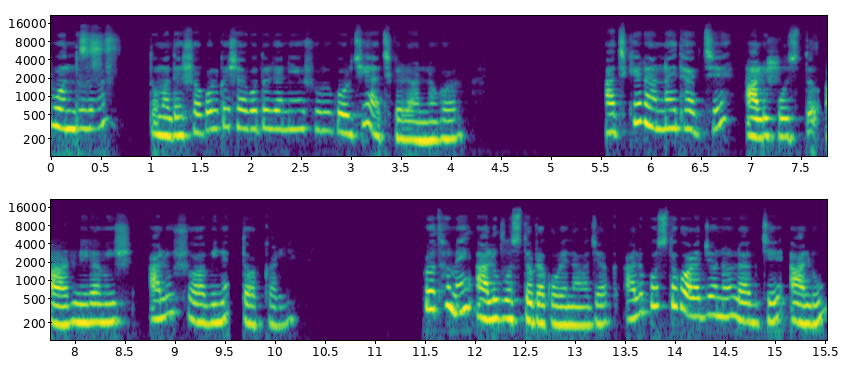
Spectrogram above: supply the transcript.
বন্ধুরা। তোমাদের সকলকে স্বাগত জানিয়ে শুরু করছি আজকের রান্নাঘর। আজকে রান্নায় থাকছে আলু পোস্ত আর নিরামিষ আলু সোয়াবিনের তরকারি। প্রথমে আলু পোস্তটা করে নেওয়া যাক। আলু পোস্ত করার জন্য লাগছে আলু।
